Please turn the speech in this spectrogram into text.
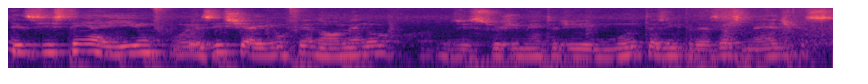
existem aí um, existe aí um fenômeno de surgimento de muitas empresas médicas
